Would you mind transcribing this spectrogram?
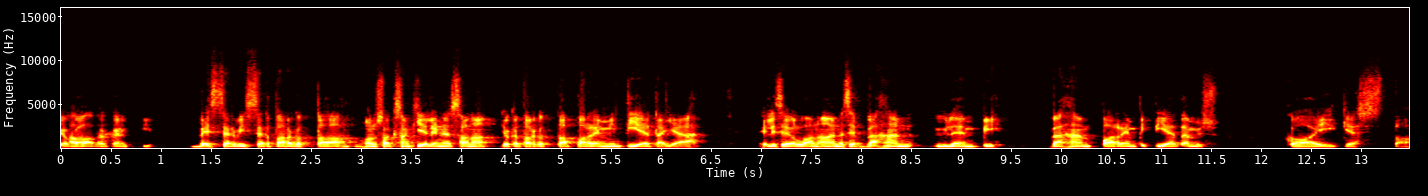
joka, joka niin Besserwisser tarkoittaa, on saksankielinen sana, joka tarkoittaa paremmin tietäjää. Eli se, jolla on aina se vähän ylempi, vähän parempi tietämys kaikesta.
